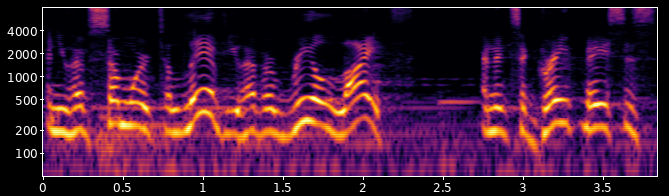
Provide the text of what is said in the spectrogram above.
and you have somewhere to live. You have a real life. And it's a great basis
